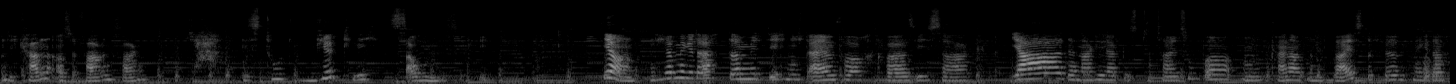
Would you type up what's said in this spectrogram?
Und ich kann aus Erfahrung sagen, ja, es tut wirklich saumäßig. Ja, ich habe mir gedacht, damit ich nicht einfach quasi sage, ja, der Nagellack ist total super und keiner hat einen Beweis dafür, habe ich mir gedacht,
